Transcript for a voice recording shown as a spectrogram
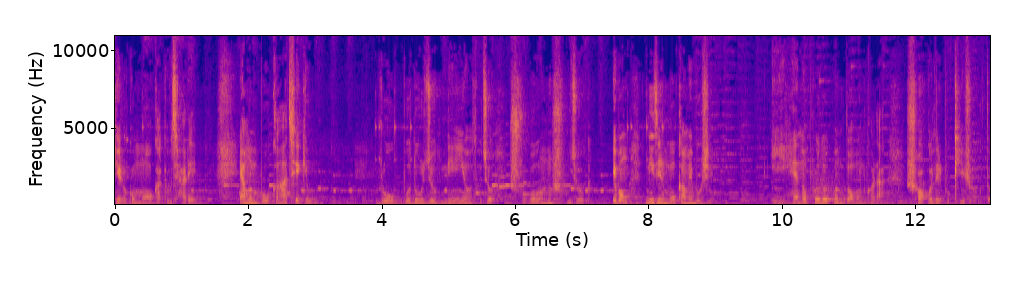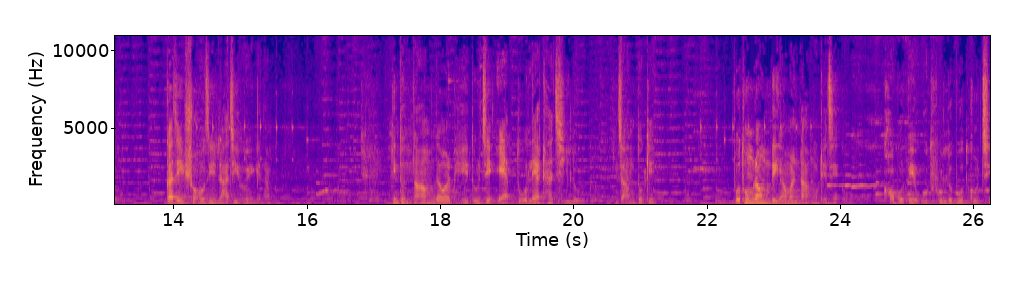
এরকম মকা কেউ ছাড়ে? এমন বোকা আছে কেউ? রৌপ্য দুর্যোগ নেই অথচ সুবর্ণ সুযোগ এবং নিজের মোকামে বসে। এই হেন প্রলোভন দমন করা সকলের পক্ষেই শক্ত। কাজেই সহজেই রাজি হয়ে গেলাম। কিন্তু নাম দেওয়ার ভেতর যে এত ল্যাঠা ছিল, জানতো কে? প্রথম রাউন্ডেই আমার নাম উঠেছে, খবর পেয়ে উৎফুল্ল বোধ করছি।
